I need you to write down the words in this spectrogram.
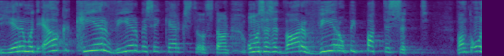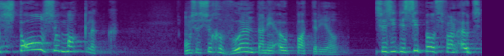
die Here moet elke keer weer by sy kerk stil staan om ons as dit ware weer op die pad te sit, want ons stol so maklik. Ons is so gewoond aan die ou padreël. Soos die disippels van ouds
